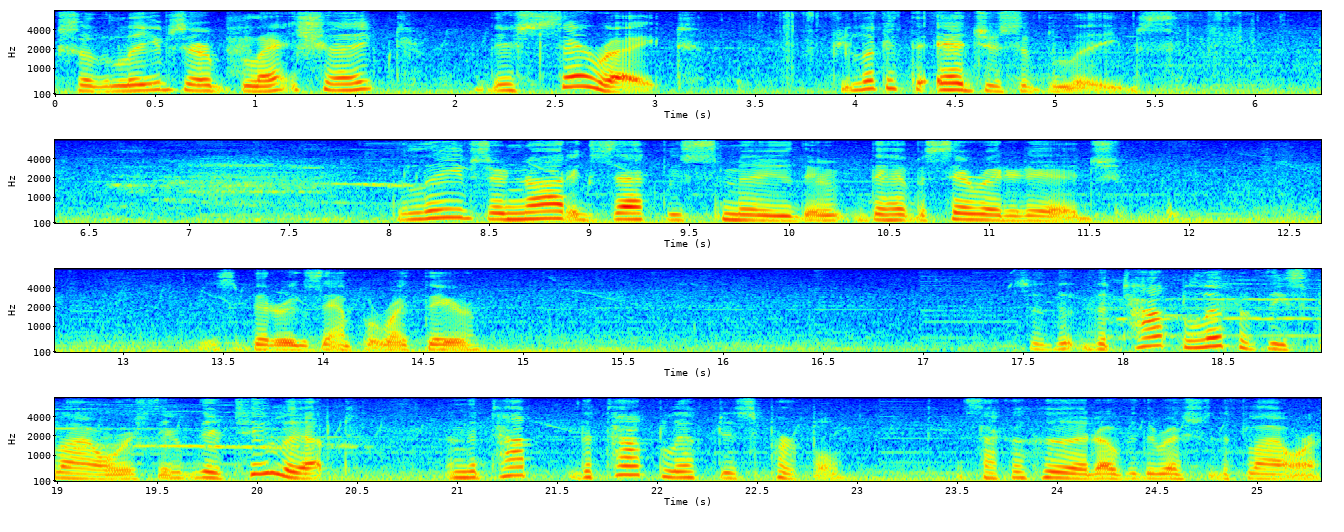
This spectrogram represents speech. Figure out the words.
So the leaves are blank-shaped. They're serrate. If you look at the edges of the leaves, the leaves are not exactly smooth. They're, they have a serrated edge. Here's a better example right there. So the, the top lip of these flowers, they're, they're two-lipped, and the top, the top lip is purple. It's like a hood over the rest of the flower.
